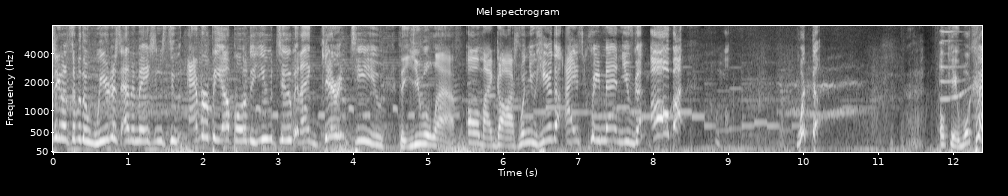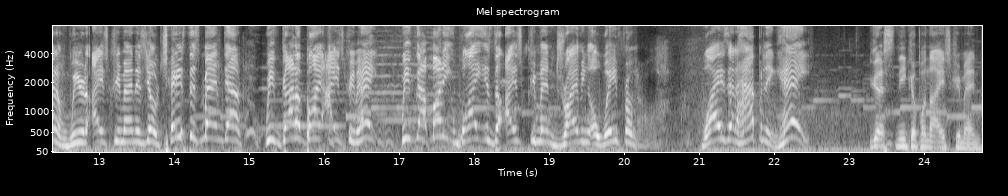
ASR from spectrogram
checking out some of the weirdest animations to ever be uploaded to YouTube, and I guarantee you that you will laugh. Oh my gosh, when you hear the ice cream man, you've got, oh my, what the? Okay, what kind of weird ice cream man is? Yo, chase this man down. We've got to buy ice cream. Hey, we've got money. Why is the ice cream man driving away from... Why is that happening? Hey, you got to sneak up on the ice cream man.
